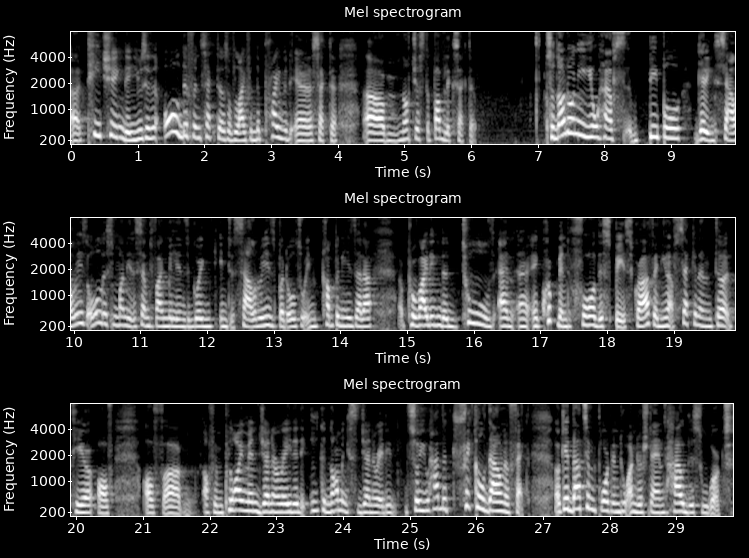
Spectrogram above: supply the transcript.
uh, teaching. They use it in all different sectors of life in the private uh, sector, um, not just the public sector. So not only you have people getting salaries, all this money, the 75 million is going into salaries, but also in companies that are uh, providing the tools and uh, equipment for the spacecraft. And you have second and third tier of, of, um, of employment generated, economics generated. So you have the trickle down effect. Okay, that's important to understand how this works.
